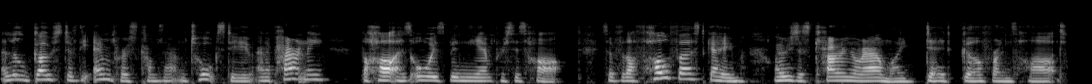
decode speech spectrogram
a little ghost of the Empress comes out and talks to you, and apparently the heart has always been the Empress's heart. So for the whole first game, I was just carrying around my dead girlfriend's heart,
